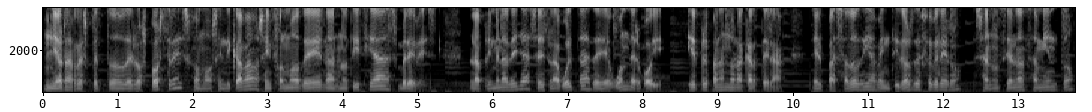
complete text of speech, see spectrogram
Y ahora respecto de los postres, como os indicaba, os informo de las noticias breves. La primera de ellas es la vuelta de Wonder Boy. Ir preparando la cartera. El pasado día 22 de febrero se anunció el lanzamiento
